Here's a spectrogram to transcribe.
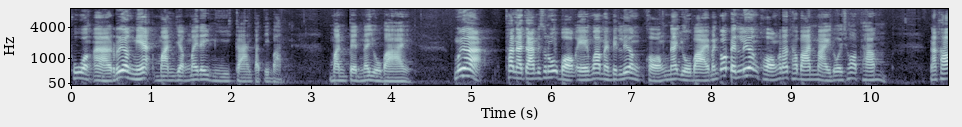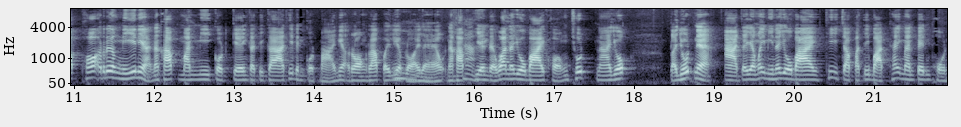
ช่วงอ่าเรื่องเนี้ยมันยังไม่ได้มีการปฏิบัติ มันเป็นนโยบาย เมื่อท่านอาจารย์วิษณุบอกเองว่ามันเป็นเรื่องของนโยบาย มันก็เป็นเรื่องของรัฐบาลใหม่โดยชอบธรรม นะครับเพราะเรื่องนี้เนี่ยนะครับมันมีกฎเกณฑ์กติกาที่เป็นกฎหมายเนี่ยรองรับไว้เรียบร้อยแล้วนะครับ ค่ะ เพียงแต่ว่านโยบายของชุดนายกประยุทธ์เนี่ยอาจจะยังไม่มีนโยบายที่จะปฏิบัติให้มันเป็นผล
